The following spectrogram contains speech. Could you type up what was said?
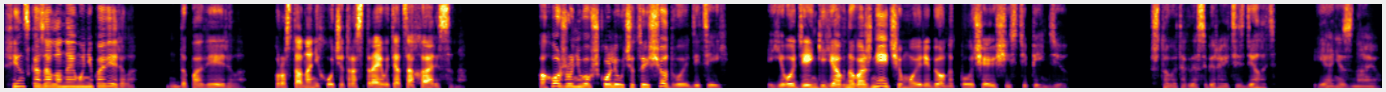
Финн сказал, она ему не поверила. Да поверила. Просто она не хочет расстраивать отца Харрисона. Похоже, у него в школе учатся еще двое детей. его деньги явно важнее, чем мой ребенок, получающий стипендию. Что вы тогда собираетесь делать? Я не знаю.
